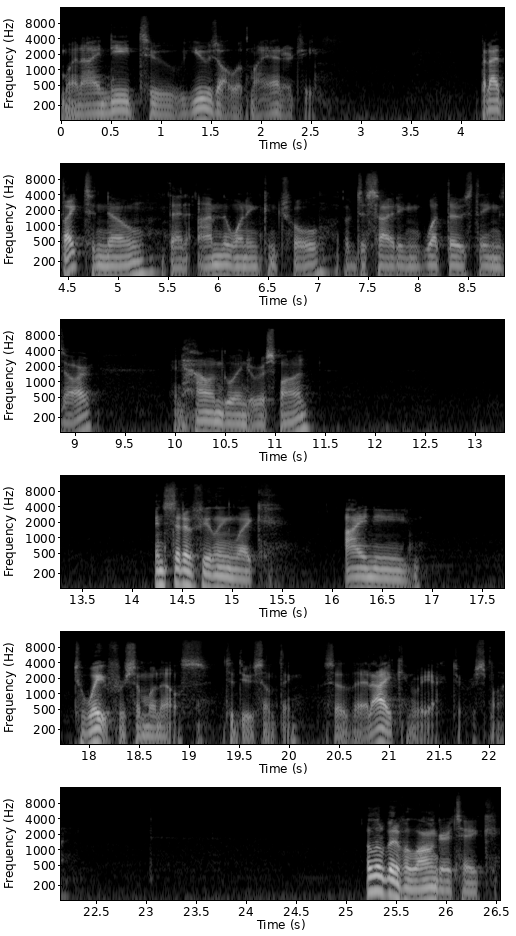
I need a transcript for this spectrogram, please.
when I need to use all of my energy. But I'd like to know that I'm the one in control of deciding what those things are and how I'm going to respond. Instead of feeling like I need to wait for someone else to do something so that I can react or respond. A little bit of a longer take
